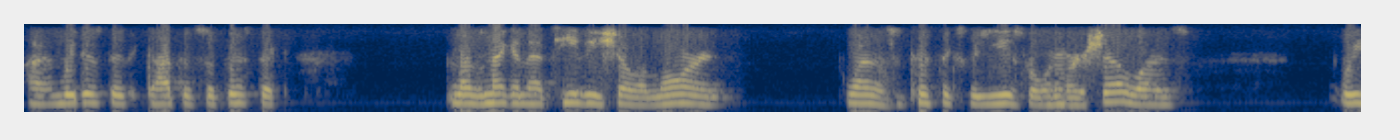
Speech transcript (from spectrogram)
uh, we just got the statistic. I was making that TV show with Lauren one of the statistics we used for one of our show was we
